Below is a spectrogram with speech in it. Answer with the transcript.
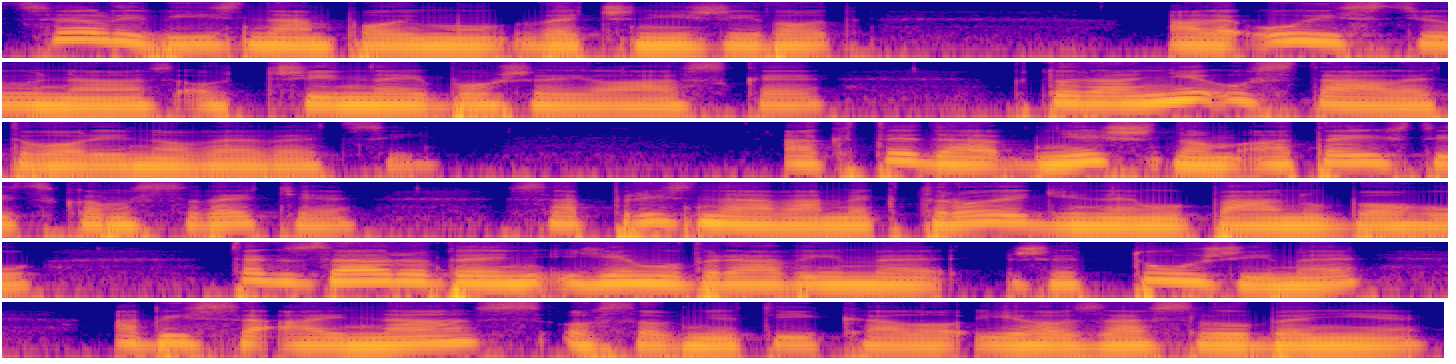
celý význam pojmu väčší život, ale uistujú nás o činnej Božej láske, ktorá neustále tvorí nové veci. Ak teda v dnešnom ateistickom svete sa priznávame k trojedinému Pánu Bohu, tak zároveň jemu vravíme, že túžime, aby sa aj nás osobne týkalo jeho zaslúbenie.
